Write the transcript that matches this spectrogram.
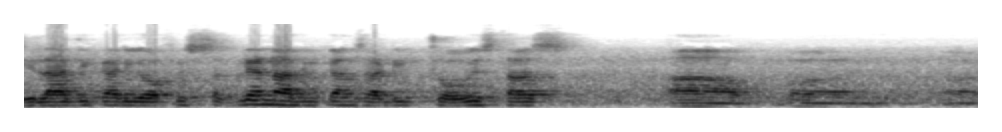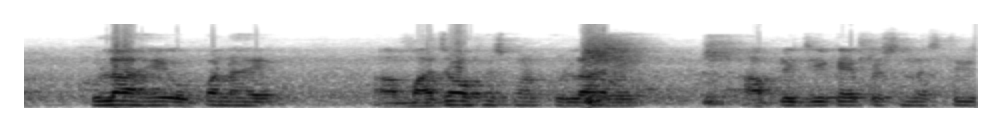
जिल्हाधिकारी ऑफिस सगळ्या नागरिकांसाठी चोवीस तास खुला आहे ओपन आहे. माझा ऑफिस पण खुला आहे. आपले जे काही प्रश्न असतील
